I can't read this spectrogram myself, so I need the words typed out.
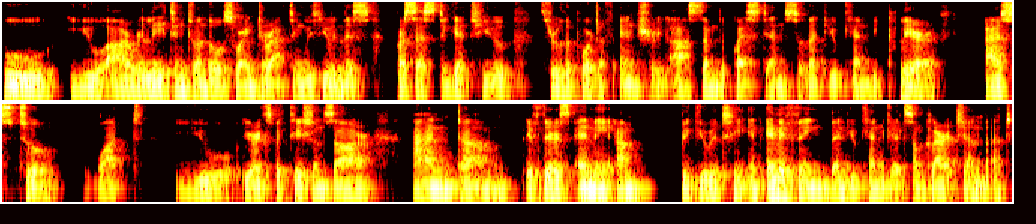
who you are relating to and those who are interacting with you in this process to get you through the port of entry. Ask them the questions so that you can be clear as to what you your expectations are. And um, if there's any um, ambiguity in anything, then you can get some clarity on that.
